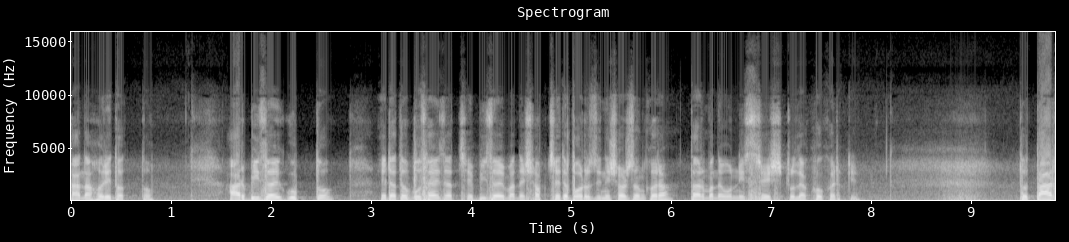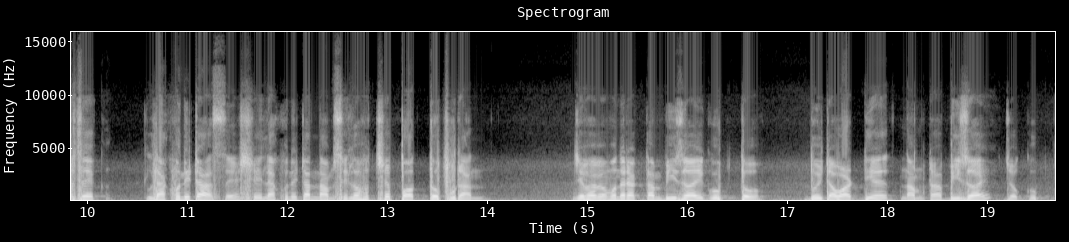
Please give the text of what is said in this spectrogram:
কানাহরি দত্ত। আর বিজয় গুপ্ত, এটা তো বোঝাই যাচ্ছে, বিজয় মানে সবচেয়ে বড় জিনিস অর্জন করা, তার মানে উনি শ্রেষ্ঠ লেখক আর কি। তো তার যে লেখনীটা আছে, সেই লেখনীটার নাম ছিল হচ্ছে পদ্মপুরাণ। যেভাবে মনে রাখতাম বিজয় গুপ্ত, দুইটা ওয়ার্ড দিয়ে নামটা বিজয় যোগ গুপ্ত।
